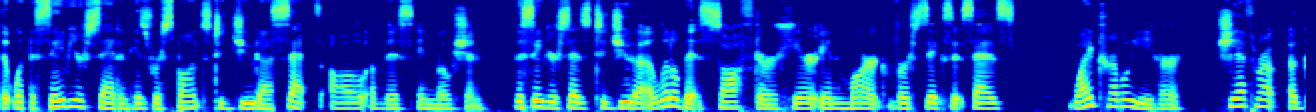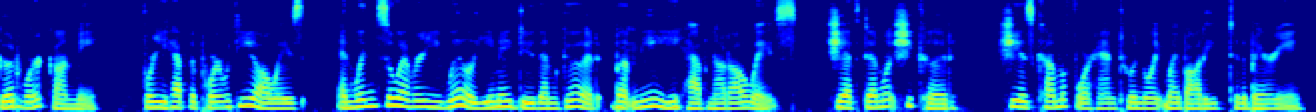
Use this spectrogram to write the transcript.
that what the Savior said in his response to Judas sets all of this in motion. The Savior says to Judas a little bit softer here in Mark, verse 6, it says, Why trouble ye her? She hath wrought a good work on me. For ye have the poor with ye always, and whensoever ye will, ye may do them good, but me ye have not always. She hath done what she could. She is come aforehand to anoint my body to the burying.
